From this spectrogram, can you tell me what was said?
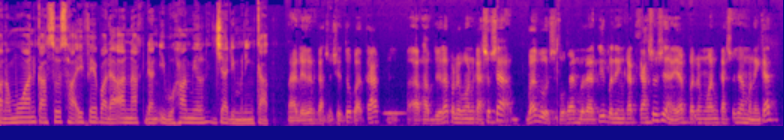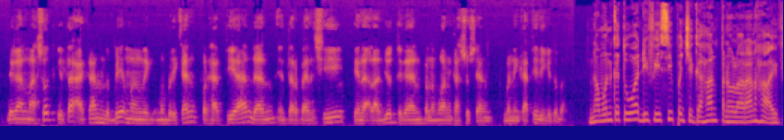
penemuan kasus HIV pada anak dan ibu hamil jadi meningkat. Nah dengan kasus itu maka alhamdulillah penemuan kasusnya bagus, bukan berarti meningkat kasusnya ya penemuan kasusnya meningkat dengan maksud kita akan lebih memberikan perhatian dan intervensi tindak lanjut dengan penemuan kasus yang meningkat ini gitu Pak. Namun Ketua Divisi Pencegahan Penularan HIV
